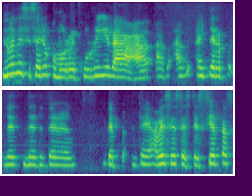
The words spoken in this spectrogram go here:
no es necesario como recurrir a, a, a veces este, ciertas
